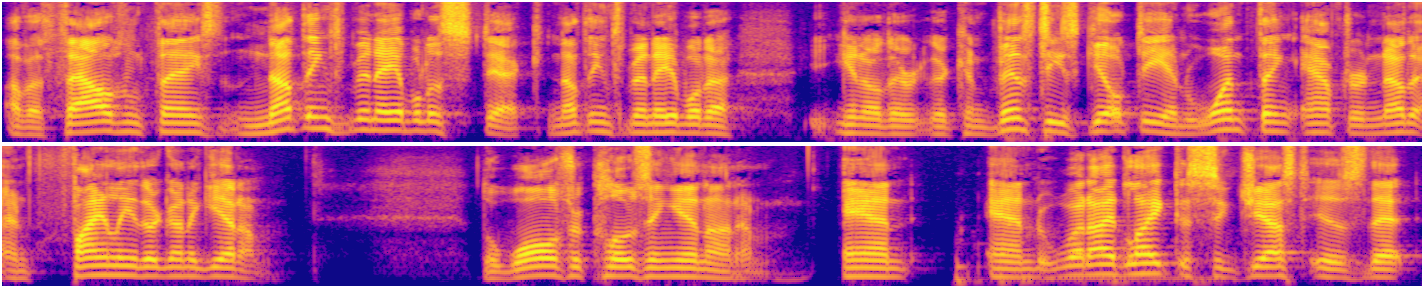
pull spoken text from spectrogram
of a thousand things. Nothing's been able to stick. Nothing's been able to, you know, they're they're convinced he's guilty, and one thing after another, and finally they're going to get him. The walls are closing in on him. And and what I'd like to suggest is that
